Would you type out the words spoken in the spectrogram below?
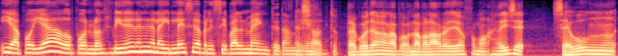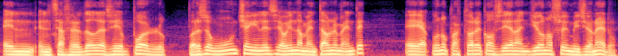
Y apoyado por los líderes de la iglesia principalmente también. Exacto. Recuerda la, la palabra de Dios, como se dice, según el, el sacerdote así el pueblo. Por eso muchas iglesias hoy, lamentablemente, eh, algunos pastores consideran yo no soy misionero.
